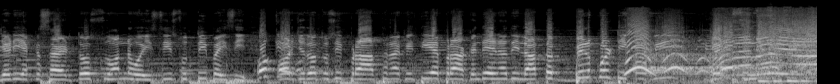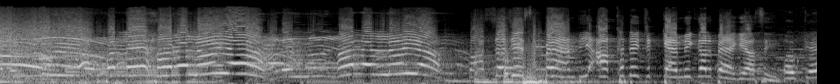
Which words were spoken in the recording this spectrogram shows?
ਜਿਹੜੀ ਇੱਕ ਸਾਈਡ ਤੋਂ ਸੁੰਨ ਹੋਈ ਸੀ ਸੁੱਤੀ ਪਈ ਸੀ। Okay. ਔਰ ਜਦੋਂ ਤੁਸੀਂ ਪ੍ਰਾਰਥਨਾ ਕੀਤੀ ਇਹ ਭਰਾ ਕਹਿੰਦੇ ਇਹਨਾਂ ਦੀ ਲੱਤ ਬਿਲਕੁਲ ਠੀਕ ਹੋ ਗਈ ਜਿਹੜੀ ਸੁੰਨੀ ਲੱਤ ਸੀ। ਕੈਮੀਕਲ ਪੈ ਗਿਆ ਸੀ। ਓਕੇ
